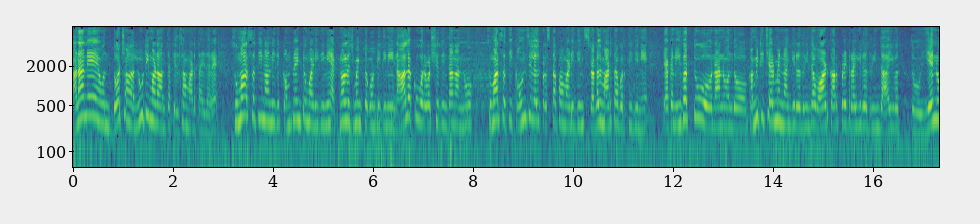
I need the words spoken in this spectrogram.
ಹಣನೇ ಒಂದು ದೋಚ ಲೂಟಿ ಮಾಡೋ ಅಂತ ಕೆಲಸ ಮಾಡ್ತಾ ಇದ್ದಾರೆ ಸುಮಾರು ಸತಿ ನಾನು ಇದಕ್ಕೆ ಕಂಪ್ಲೇಂಟು ಮಾಡಿದ್ದೀನಿ ಅಕ್ನಾಲಜ್ಮೆಂಟ್ ತೊಗೊಂಡಿದ್ದೀನಿ. ನಾಲ್ಕೂವರೆ ವರ್ಷದಿಂದ ನಾನು ಸುಮಾರು ಸತಿ ಕೌನ್ಸಿಲಲ್ಲಿ ಪ್ರಸ್ತಾಪ ಮಾಡಿದ್ದೀನಿ ಸ್ಟ್ರಗಲ್ ಮಾಡ್ತಾ ಬರ್ತಿದ್ದೀನಿ. ಯಾಕಂದ್ರೆ ಇವತ್ತು ನಾನು ಒಂದು ಕಮಿಟಿ ಚೇರ್ಮನ್ ಆಗಿರೋದ್ರಿಂದ, ವಾರ್ಡ್ ಕಾರ್ಪೊರೇಟರ್ ಆಗಿರೋದ್ರಿಂದ ಇವತ್ತು ಏನು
